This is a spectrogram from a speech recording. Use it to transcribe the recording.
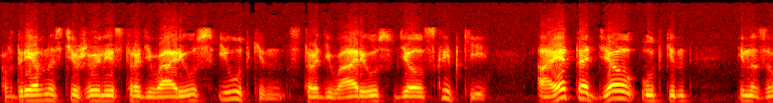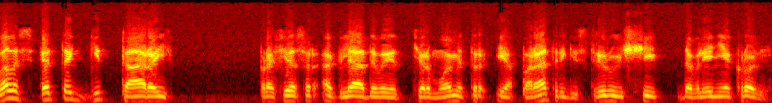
В древности жили Страдивариус и Уткин. Страдивариус делал скрипки, а это делал Уткин, и называлось это гитарой. Профессор оглядывает термометр и аппарат, регистрирующий давление крови.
